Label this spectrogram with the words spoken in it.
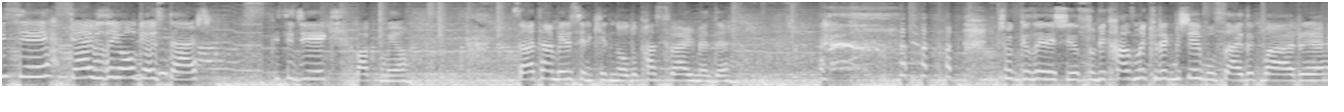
Fisi gel bize yol göster. Fisicik bakmıyor. Zaten beri senin kedin oldu pas vermedi. Çok güzel yaşıyorsun. Bir kazma kürek bir şey bulsaydık bari.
